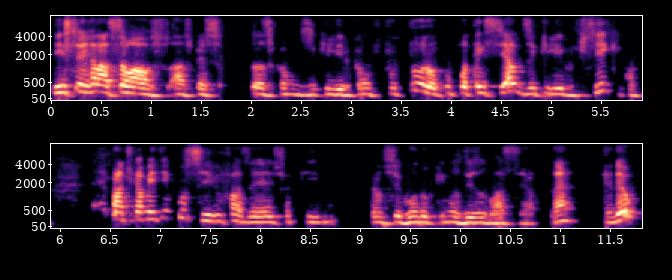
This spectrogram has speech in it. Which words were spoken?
Isso em relação aos, às pessoas com desequilíbrio, com futuro, com potencial desequilíbrio psíquico, é praticamente impossível fazer isso aqui, pelo segundo o que nos diz o Marcelo, né? Entendeu?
